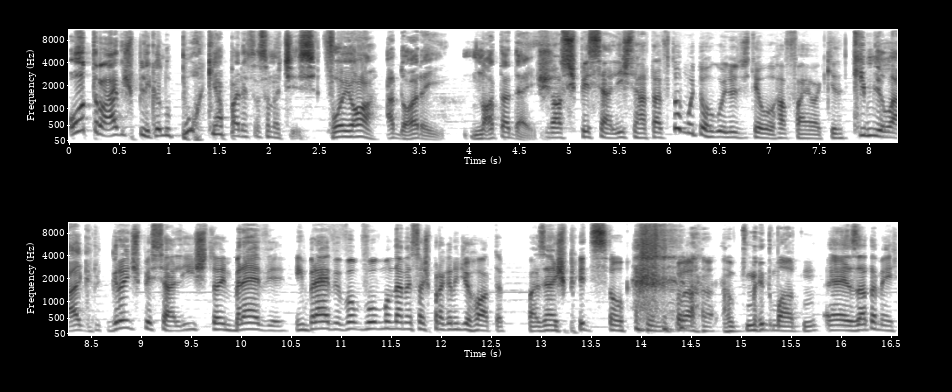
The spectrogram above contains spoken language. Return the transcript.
outra live explicando por que apareceu essa notícia. Foi, ó, adora aí. Nota 10. Nosso especialista, Rafa. Estou muito orgulhoso de ter o Rafael aqui. Que milagre. grande especialista. Em breve, em breve, vou, vou mandar mensagem pra Grande Rota, fazer uma expedição. pra, no meio do mato, né? É, exatamente.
